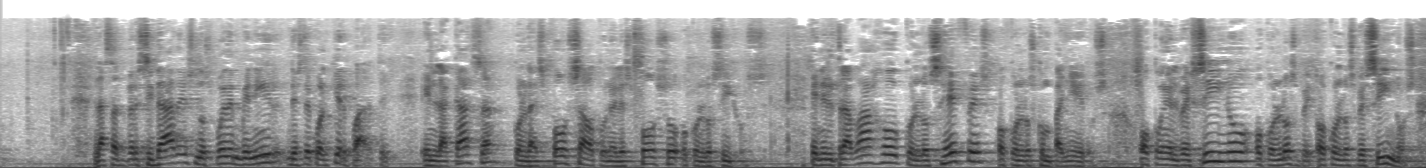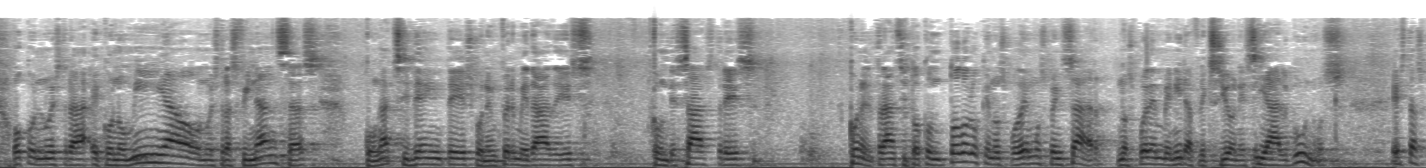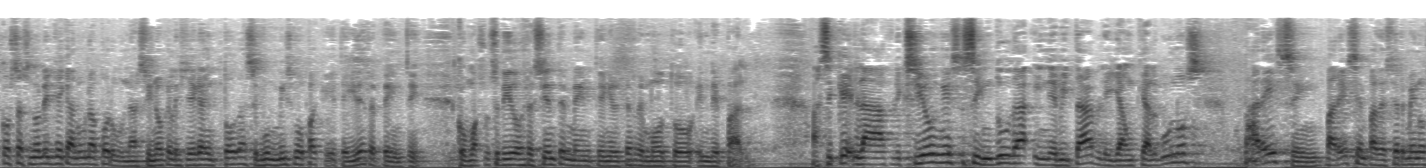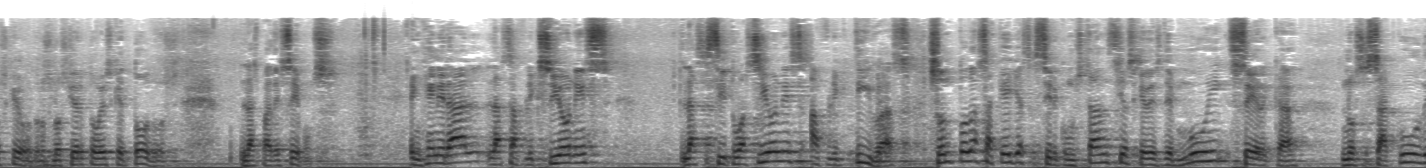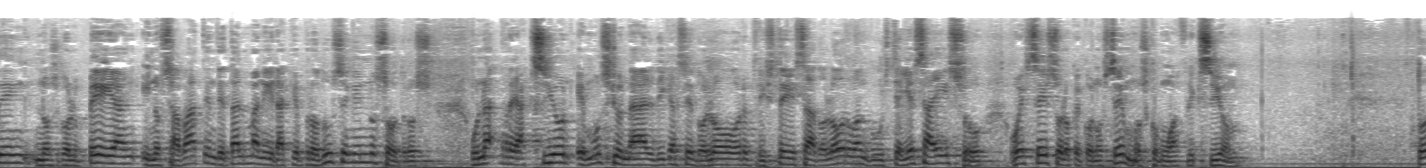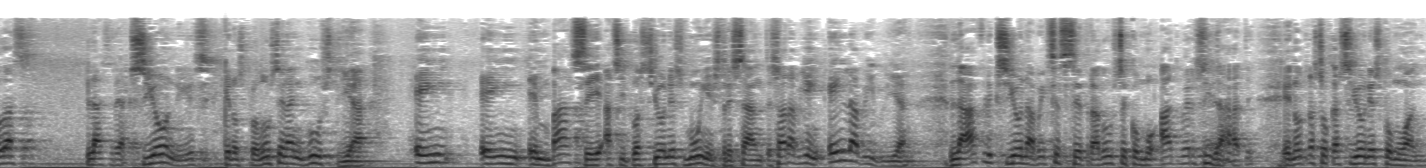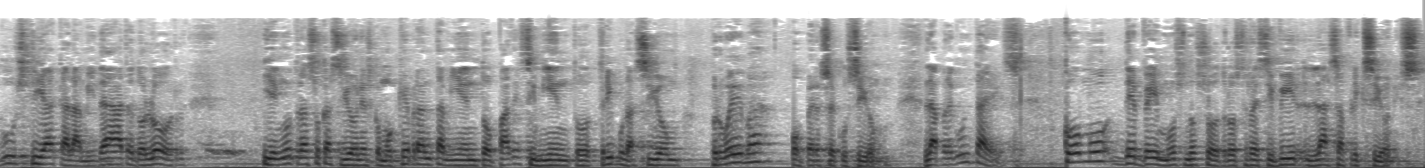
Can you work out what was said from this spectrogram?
Las adversidades nos pueden venir desde cualquier parte, en la casa, con la esposa o con el esposo o con los hijos en el trabajo con los jefes o con los compañeros, o con el vecino o con los, o con los vecinos, o con nuestra economía o nuestras finanzas, con accidentes, con enfermedades, con desastres, con el tránsito, con todo lo que nos podemos pensar, nos pueden venir aflicciones y a algunos estas cosas no les llegan una por una, sino que les llegan todas en un mismo paquete y de repente, como ha sucedido recientemente en el terremoto en Nepal. Así que la aflicción es sin duda inevitable y aunque algunos parecen, parecen padecer menos que otros, lo cierto es que todos las padecemos. En general, las aflicciones las situaciones aflictivas son todas aquellas circunstancias que desde muy cerca nos sacuden, nos golpean y nos abaten de tal manera que producen en nosotros una reacción emocional, dígase dolor, tristeza, dolor o angustia, y es a eso, o es eso lo que conocemos como aflicción. Todas las reacciones que nos producen angustia en en, base a situaciones muy estresantes. Ahora bien, en la Biblia la aflicción a veces se traduce como adversidad, en otras ocasiones como angustia, calamidad, dolor. y en otras ocasiones como quebrantamiento, padecimiento, tribulación, prueba o persecución. La pregunta es, ¿cómo debemos nosotros recibir las aflicciones?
